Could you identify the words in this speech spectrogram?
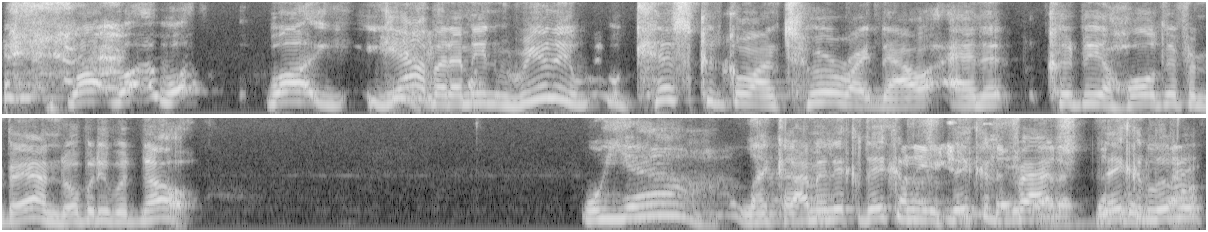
well, well, well, well, yeah, but I mean, really, Kiss could go on tour right now, and it could be a whole different band. Nobody would know. well yeah like I mean, they, they could they could say fran- that. I've they could literally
